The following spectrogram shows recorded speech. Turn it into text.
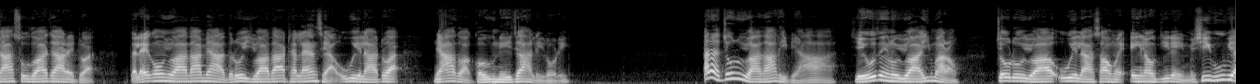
ကားဆိုသွားကြတဲ့အတွက်တလဲကုန်းရွာသားများသူတို့ရွာသားထလန်းဆရာဦးဝေလာအတွက်များစွာဂုဏ်နေကြလေတော့တယ်အဲ့ဒါကျုပ်တို့ရွာသားတွေဗျာရေဦးစင်တို့ရွာကြီးမှာတော့ကျုပ်တို့ရွာဦးဝေလာဆောက်မဲ့အိမ်လောက်ကြီးတွေမရှိဘူးဗျ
